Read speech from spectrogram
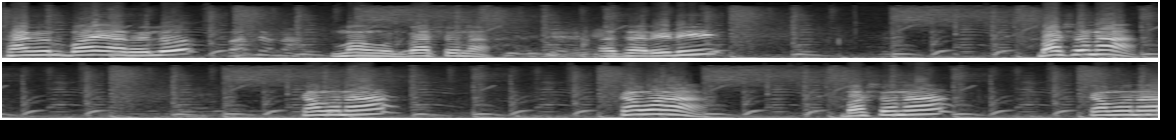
সামিউল ভাই আর হইল মামুন বাসনা। আচ্ছা রেডি বাসনা। কামনা? কামনা। বাসনা। কামনা।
